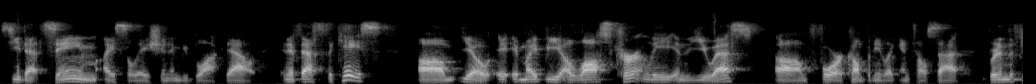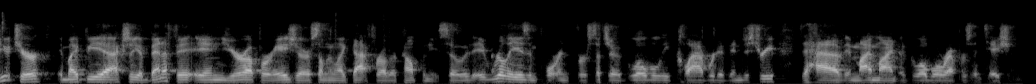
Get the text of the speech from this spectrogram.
see that same isolation and be blocked out? And if that's the case, um, you know, it, it, might be a loss currently in the U.S. Um, for a company like Intelsat, but in the future, it might be actually a benefit in Europe or Asia or something like that for other companies. So it, it really is important for such a globally collaborative industry to have, in my mind, a global representation.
